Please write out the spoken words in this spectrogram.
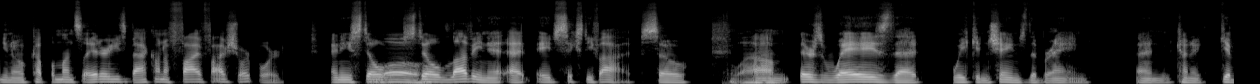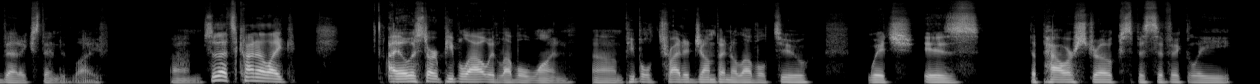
you know, a couple months later, he's back on a five five shortboard, and he's still Whoa. still loving it at age sixty five. So, wow. um, there's ways that we can change the brain and kind of give that extended life. Um, so that's kind of like I always start people out with level one. Um, people try to jump into level two, which is the power stroke specifically,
